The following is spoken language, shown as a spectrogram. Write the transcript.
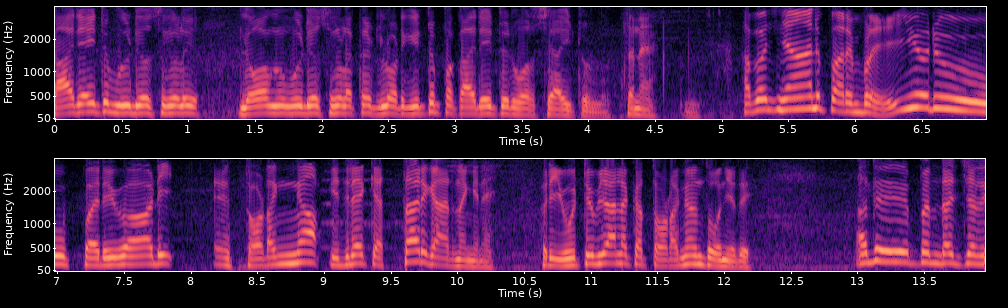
കാര്യമായിട്ട് വീഡിയോസുകൾ ലോങ് വീഡിയോസുകളൊക്കെ ഇട്ട് തുടങ്ങിയിട്ട് ഇപ്പോൾ കാര്യമായിട്ട് ഒരു വർഷമായിട്ടുള്ളൂ തന്നെ. അപ്പം ഞാൻ പറയുമ്പോഴേ ഈ ഒരു പരിപാടി തുടങ്ങാം. ഇതിലേക്ക് എത്താൻ കാരണം എങ്ങനെ? ഒരു യൂട്യൂബ് ചാനലൊക്കെ തുടങ്ങാൻ തോന്നിയത്? അത് ഇപ്പം എന്താ വെച്ചാൽ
